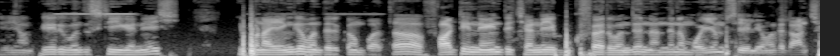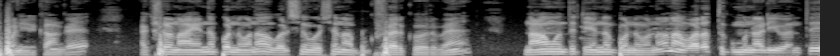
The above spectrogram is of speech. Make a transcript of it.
ஓகே என் பேர் வந்து ஸ்ரீ கணேஷ். இப்போ நான் எங்கே வந்திருக்கேன் பார்த்தா forty ninth Chennai book fair வந்து நந்தனம் ஒய்எம்சியில் வந்து லான்ச் பண்ணியிருக்காங்க. ஆக்சுவலாக நான் என்ன பண்ணுவேன்னா வருஷம் வருஷம் நான் புக் ஃபேருக்கு வருவேன். நான் வந்துட்டு என்ன பண்ணுவேன்னா நான் வரத்துக்கு முன்னாடி வந்து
